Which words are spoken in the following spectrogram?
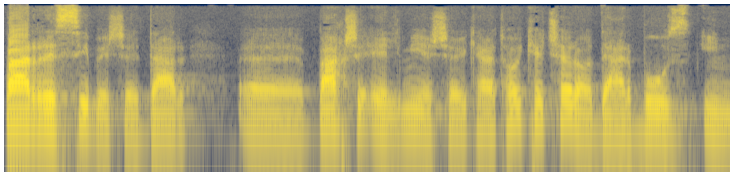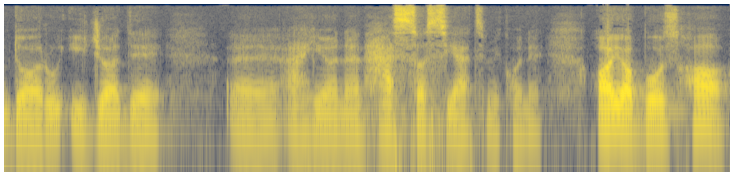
بررسی بشه در بخش علمی شرکت ها که چرا در بز این دارو ایجاد احیانا حساسیت می‌کنه. آیا بزها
